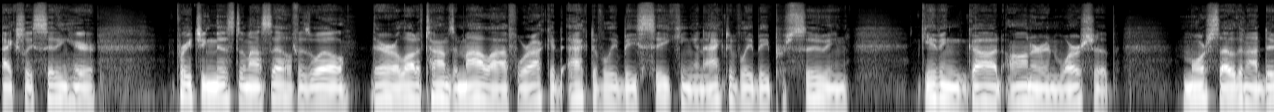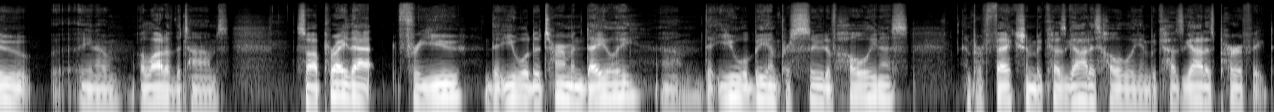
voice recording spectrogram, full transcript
actually sitting here preaching this to myself as well. There are a lot of times in my life where I could actively be seeking and actively be pursuing giving God honor and worship more so than I do, you know, a lot of the times. So I pray that for you that you will determine daily um, that you will be in pursuit of holiness and perfection because God is holy and because God is perfect.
